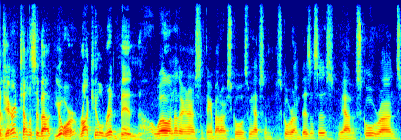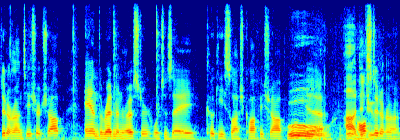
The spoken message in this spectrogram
Jared, tell us about your Rock Hill Red Men. Oh, well, another interesting thing about our school is we have some school-run businesses. We have a school-run, student-run T-shirt shop, and the Redmen Roaster, which is a cookie slash coffee shop. Ooh. Yeah. Ah, did All you, student-run.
